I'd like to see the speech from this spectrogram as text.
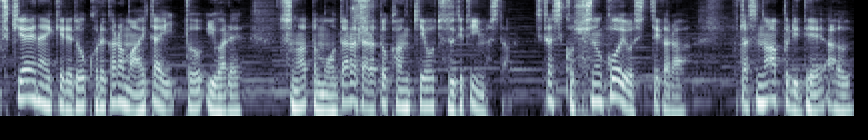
付き合えないけれどこれからも会いたいと言われ、その後もダラダラと関係を続けていました。しかしこっちの行為を知ってから、私のアプリで会う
